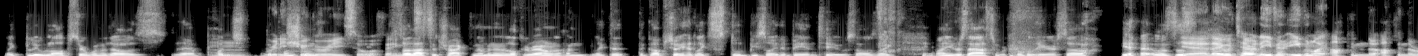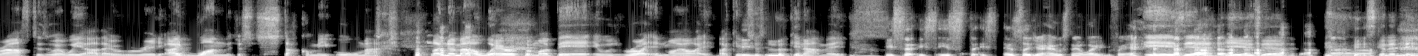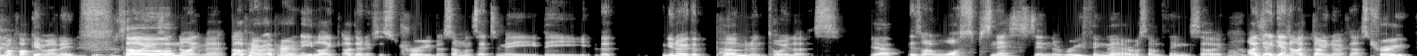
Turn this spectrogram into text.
like blue lobster, one of those uh, punch, Mm, the really punch ones. sugary sort of thing. So that's attracting them. And then I looked around and like the, the gobshite had like stood beside a bin too. So I was like, man, you're just asking for trouble here. So yeah, it was just yeah, they were terrible. Even even like up in the up in the rafters where we are, they were really. I had one that just stuck on me all match. Like no matter where I put my beer, it was right in my eye. Like it was just looking at me. he's, he's he's he's outside your house now waiting for you. He is, yeah, he is, yeah. it's gonna nick my pocket money. So oh, it was a nightmare. But apparently, apparently, like I don't know if this is true, but someone said to me the the you know the permanent toilets. Yeah, There's like wasps' nests in the roofing there or something. So Oh, I, again, I don't know if that's true.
